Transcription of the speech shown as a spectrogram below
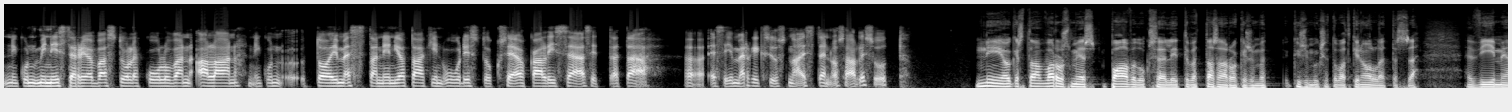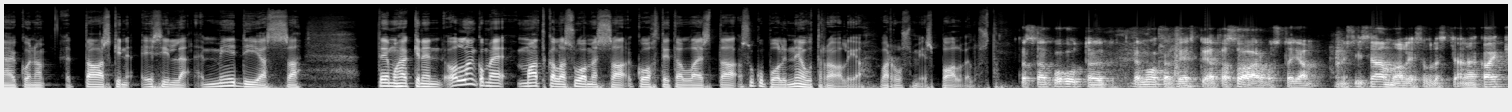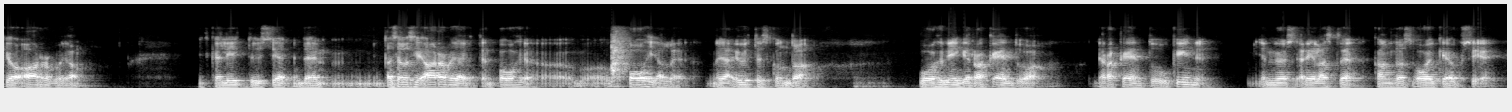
niin kuin ministeriön vastuulle kuuluvan alan niin kuin toimesta niin jotakin uudistuksia, joka lisää sitten tätä esimerkiksi just naisten osallisuutta. Niin, oikeastaan varusmiespalvelukseen liittyvät tasa-arvokysymykset ovatkin olleet tässä viime aikoina taaskin esillä mediassa. Teemu Häkkinen, ollaanko me matkalla Suomessa kohti tällaista sukupuolineutraalia varusmiespalvelusta? Tässä on puhuttu nyt demokratiasta ja tasa-arvosta ja myös isänmaallisuudesta, ja nämä kaikki on arvoja, mitkä liittyy siihen, että miten, tai sellaisia joiden pohja, pohjalle meidän yhteiskunta voi hyvinkin rakentua ja rakentuukin, ja myös erilaisten kansalaisoikeuksien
